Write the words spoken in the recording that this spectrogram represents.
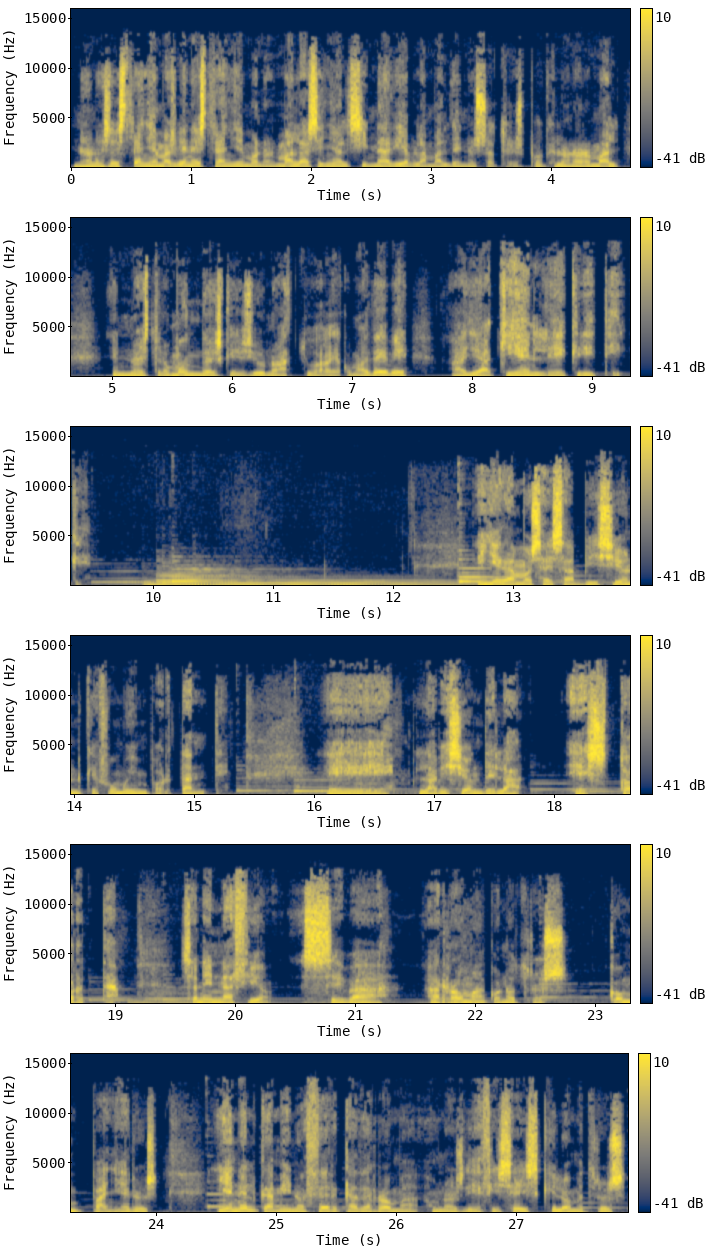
No nos extraña, más bien extrañémonos, mala señal si nadie habla mal de nosotros, porque lo normal en nuestro mundo es que si uno actúa como debe, haya quien le critique. Y llegamos a esa visión que fue muy importante, eh, la visión de la estorta. San Ignacio se va a Roma con otros compañeros y en el camino cerca de Roma, a unos 16 kilómetros,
